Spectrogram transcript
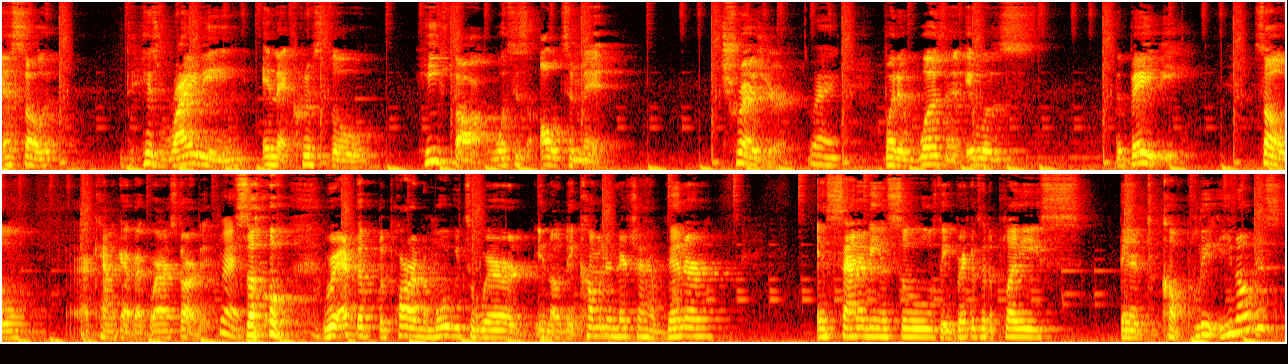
and so his writing in that crystal, he thought was his ultimate treasure, Right. but it wasn't. It was the baby. So I kind of got back where I started. Right. So we're at the, the part of the movie to where you know they coming in there trying to have dinner. Insanity ensues. They break into the place. They're complete. You notice?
